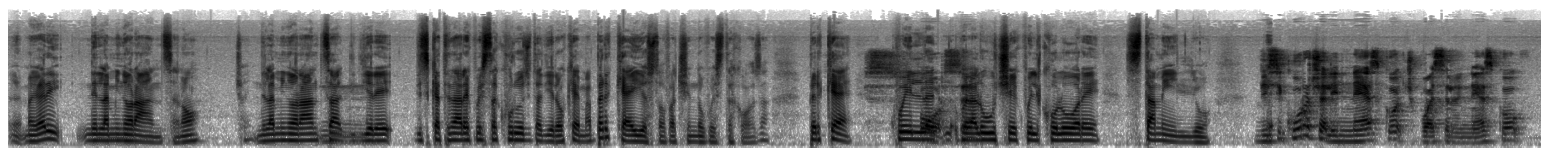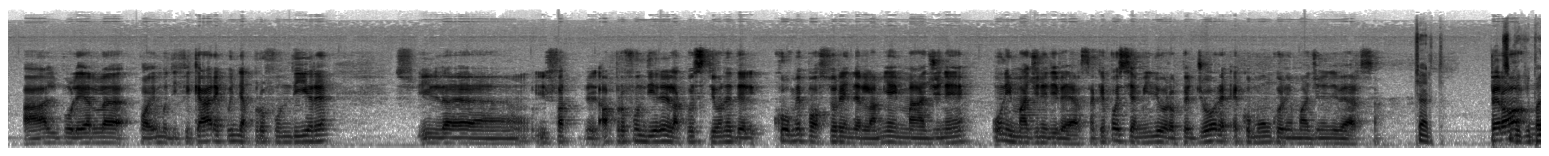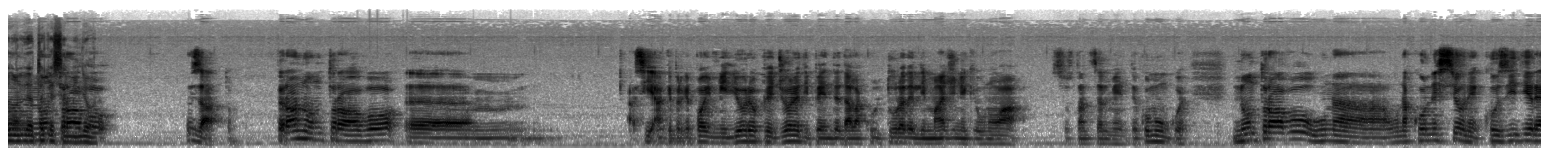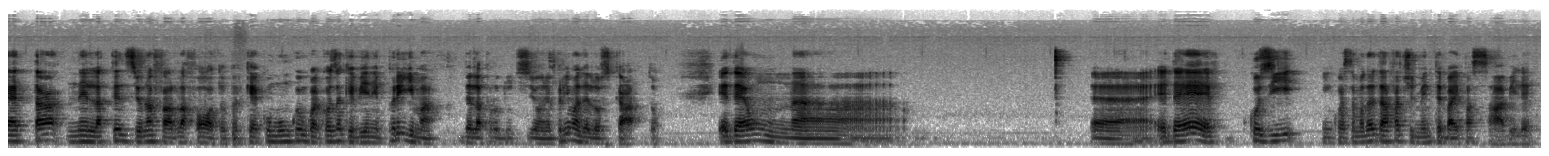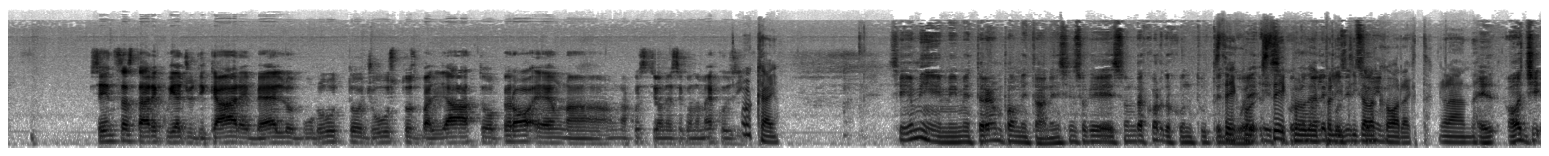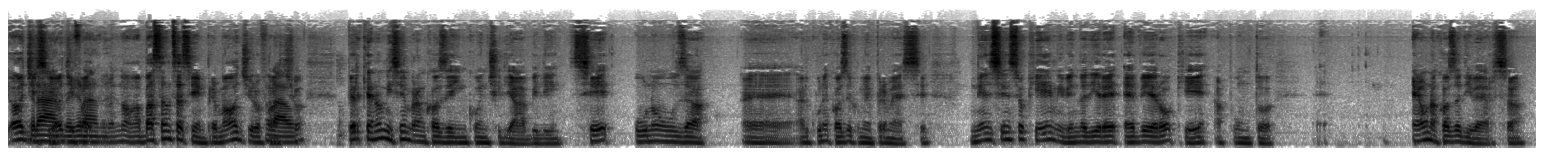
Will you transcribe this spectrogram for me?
eh, magari nella minoranza, no? Cioè, nella minoranza mm. di dire di scatenare questa curiosità, dire ok, ma perché io sto facendo questa cosa? Perché quel, quella luce, quel colore sta meglio? Di sicuro c'è l'innesco, ci può essere l'innesco al volerla poi modificare, quindi approfondire il, eh, il fa- approfondire la questione del come posso rendere la mia immagine un'immagine diversa, che poi sia migliore o peggiore, è comunque un'immagine diversa. Certo. Però sì, perché poi non, non detto non che trovo... sia migliore. Esatto. Però non trovo... Ehm... Ah, sì, anche perché poi migliore o peggiore dipende dalla cultura dell'immagine che uno ha, sostanzialmente. Comunque, non trovo una, una, connessione così diretta nell'attenzione a fare la foto, perché è comunque un qualcosa che viene prima della produzione, prima dello scatto. Ed è una, eh, ed è così in questa modalità facilmente bypassabile senza stare qui a giudicare bello, brutto, giusto, sbagliato, però è una, una questione secondo me così. Ok. Sì, io mi, mi, metterei un po' a metà, nel senso che sono d'accordo con tutte e due. Stai quello del political posizioni... correct, grande. Eh, oggi, oggi grande, sì, oggi grande. Fa... no, abbastanza sempre, ma oggi lo faccio Bravo. perché non mi sembrano cose inconciliabili se uno usa eh, alcune cose come premesse nel senso che mi viene da dire è vero che appunto è una cosa diversa.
